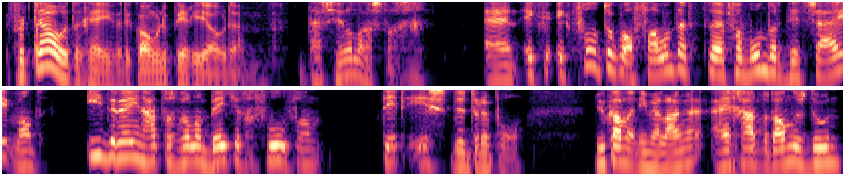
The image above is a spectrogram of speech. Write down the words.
vertrouwen te geven de komende periode? Dat is heel lastig. En ik, ik vond het ook wel vallend dat uh, Verwonder dit zei. Want iedereen had toch wel een beetje het gevoel van... dit is de druppel. Nu kan het niet meer langer. Hij gaat wat anders doen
